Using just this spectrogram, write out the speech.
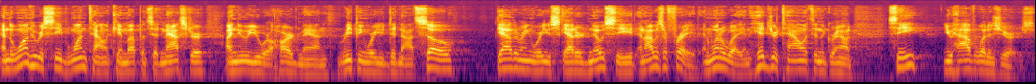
And the one who received one talent came up and said, Master, I knew you were a hard man, reaping where you did not sow, gathering where you scattered no seed, and I was afraid and went away and hid your talent in the ground. See, you have what is yours.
